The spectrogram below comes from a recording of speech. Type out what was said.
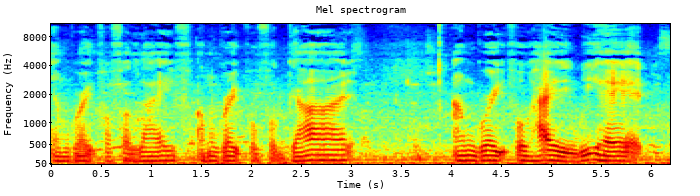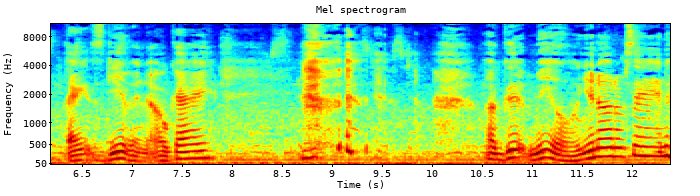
am grateful for life. I'm grateful for God. I'm grateful. Hey, we had Thanksgiving, okay? a good meal. You know what I'm saying?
